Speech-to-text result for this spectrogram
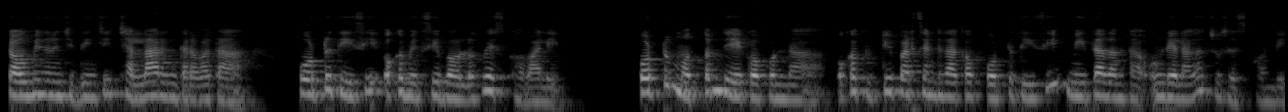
స్టవ్ మీద నుంచి దించి చల్లారిన తర్వాత పొట్టు తీసి ఒక మిక్సీ బౌల్‌లోకి వేసుకోవాలి. పొట్టు మొత్తం తీయకోకుండా ఒక 50% దాకా పొట్టు తీసి మిగతాదంతా ఉండేలాగా చూసేసుకోండి.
